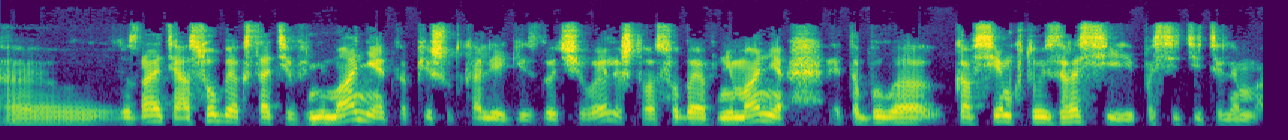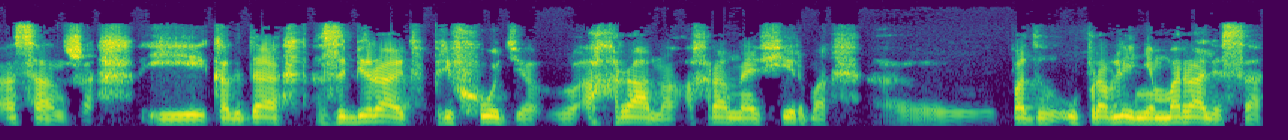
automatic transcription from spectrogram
Вы знаете, особое, кстати, внимание, это пишут коллеги из Deutsche Welle, что особое внимание это было ко всем, кто из России, посетителям Ассанжа. И когда забирают при входе охрана, охранная фирма под управлением Моралеса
